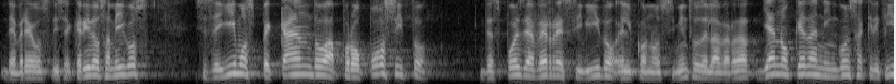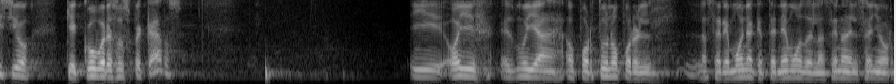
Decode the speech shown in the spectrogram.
de Hebreos, dice, queridos amigos, si seguimos pecando a propósito, después de haber recibido el conocimiento de la verdad, ya no queda ningún sacrificio que cubra esos pecados. Y hoy es muy oportuno por la ceremonia que tenemos de la Cena del Señor,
